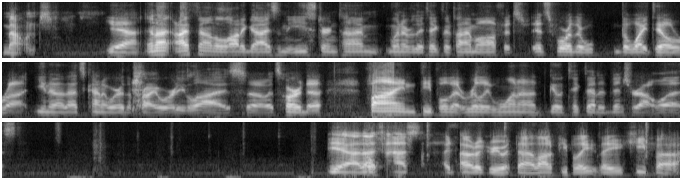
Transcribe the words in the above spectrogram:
mountains. Yeah, and I, I found a lot of guys in the Eastern time. Whenever they take their time off, it's it's for the the whitetail rut. You know, that's kind of where the priority lies. So it's hard to find people that really want to go take that adventure out west. Yeah, that's, that's I, I would agree with that. A lot of people they, they keep uh,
